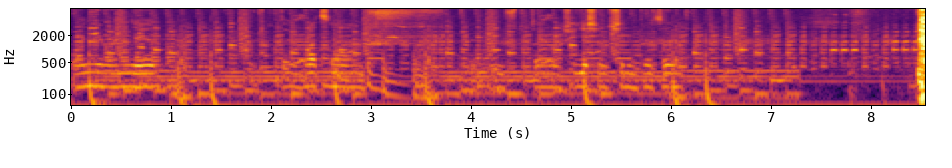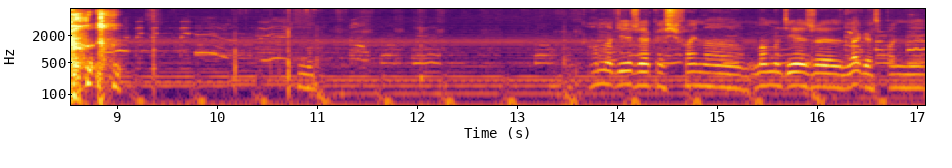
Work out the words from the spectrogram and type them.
Ładnie, ładnie. Już tutaj baca. Już tutaj ma 67%. No. Mam nadzieję, że jakaś fajna. Mam nadzieję, że lega spadnie.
